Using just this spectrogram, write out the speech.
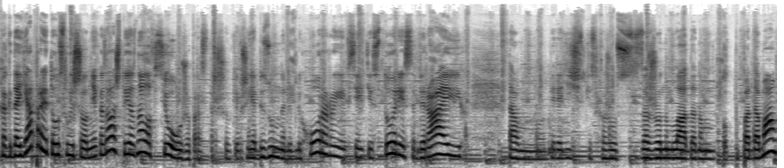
когда я про это услышала, мне казалось, что я знала все уже про страшилки, потому что я безумно люблю хорроры, все эти истории, собираю их, там периодически схожу с зажженным ладаном по, по домам.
